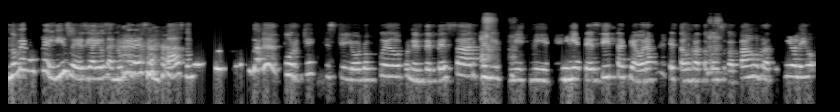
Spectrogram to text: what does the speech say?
no me ves feliz, le decía yo, o sea, no me ves en paz, no me ves ¿Por qué? Es que yo no puedo con este pesar, que mi, mi, nietecita que ahora está un rato con su papá, un rato yo le digo,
